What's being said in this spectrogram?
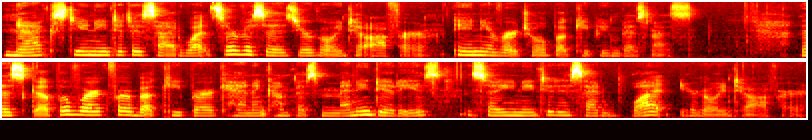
Next, you need to decide what services you're going to offer in your virtual bookkeeping business. The scope of work for a bookkeeper can encompass many duties, so you need to decide what you're going to offer.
